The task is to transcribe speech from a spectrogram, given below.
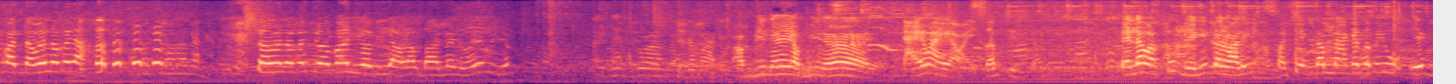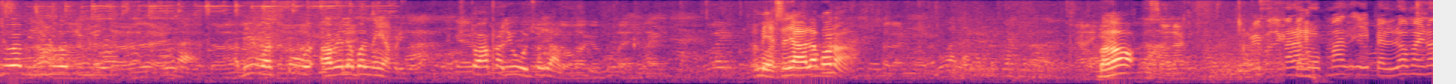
પણ તમે લોકો જ આવો. તમે લોકો જો કોણ જો બીજા આપણા બહાર ને જોયે નહીં અભી નહીં ટાઈમ આયા ભાઈ સબ ચીજ का। પહેલા વસ્તુ ભેગી કરવાની પછી એકદમ નાખે તો ભાઈ એક જોયો બીજી જોયો ત્રીજી જોયો અભી વસ્તુ અવેલેબલ નહીં આપણી જોડે સ્ટોક કર્યું ઓછો જ આવે મેસેજ આવેલા કોના બગાવો મારા ગ્રુપમાં એ પહેલો મહિનો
